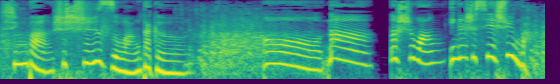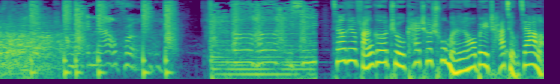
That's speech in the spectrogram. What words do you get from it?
辛巴是狮子王大哥。哦，那那狮王应该是谢逊吧？”前两天凡哥就开车出门，然后被查酒驾了，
